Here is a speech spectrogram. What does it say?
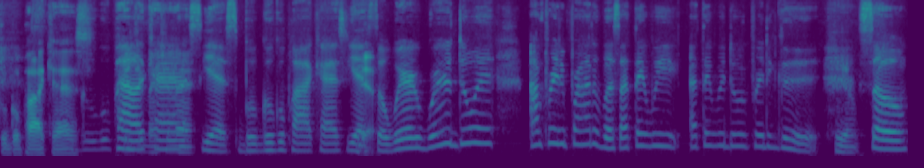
Google Podcasts. Google Did you mention that? Podcasts, yes. Google Podcasts, yes. Yeah. So we're we're doing. I'm pretty proud of us. I think we I think we're doing pretty good. Yeah. So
